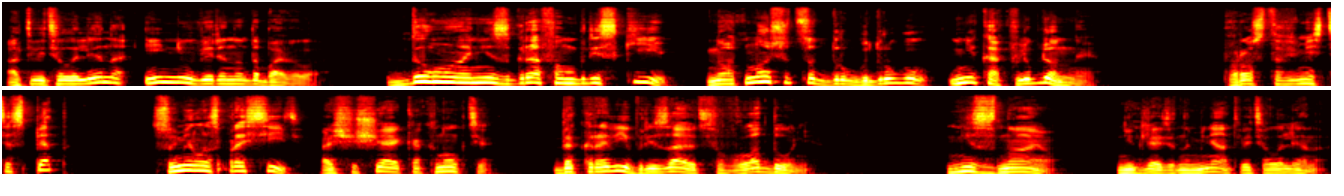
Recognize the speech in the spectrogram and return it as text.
ответила Лена и неуверенно добавила. Думаю, они с графом близки, но относятся друг к другу не как влюбленные. Просто вместе спят? Сумела спросить, ощущая, как ногти до крови врезаются в ладони. «Не знаю», — не глядя на меня, ответила Лена.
